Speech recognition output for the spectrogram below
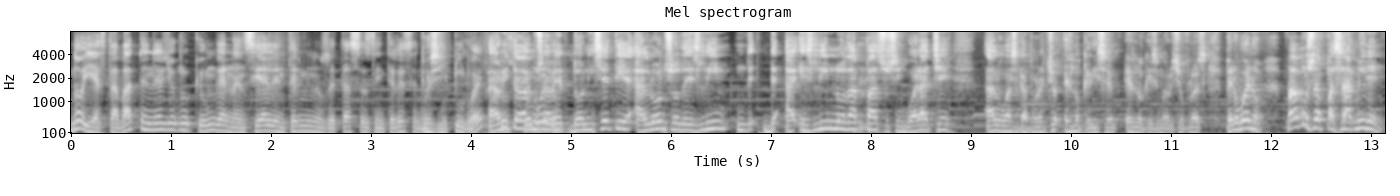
No, y hasta va a tener yo creo que un ganancial en términos de tasas de interés en Pues el sí. futuro. ¿eh? Ahorita Pues vamos a ver, Donizetti Alonso de Slim, de- de- a Slim no da paso sin Guarache, algo va a sacar provecho, es lo que dice, es lo que dice Mauricio Flores. Pero bueno, vamos a pasar, miren,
